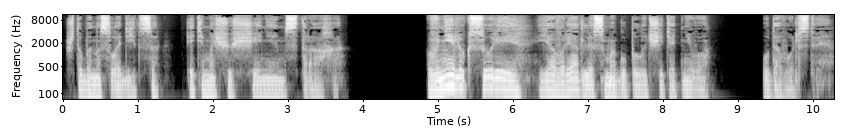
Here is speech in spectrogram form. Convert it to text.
чтобы насладиться этим ощущением страха. Вне люксурии я вряд ли смогу получить от него удовольствие.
